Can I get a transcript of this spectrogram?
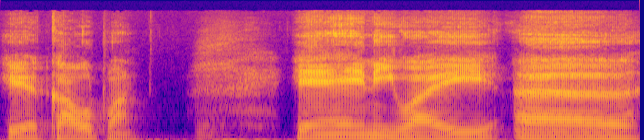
yeah, gold one. Yeah. Anyway, uh,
